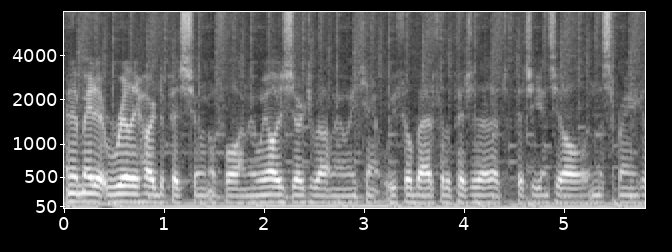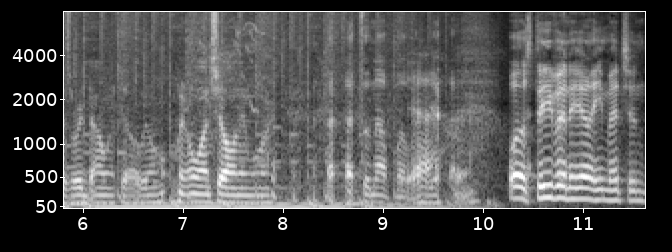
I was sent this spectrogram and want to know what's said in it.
and it made it really hard to pitch to in the fall. I mean, we always joked about, man, we can't, we feel bad for the pitchers that have to pitch against y'all in the spring because we're done with y'all. We don't, we don't want y'all anymore. That's enough of yeah. it. Yeah. Well, Stephen, you know, he mentioned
